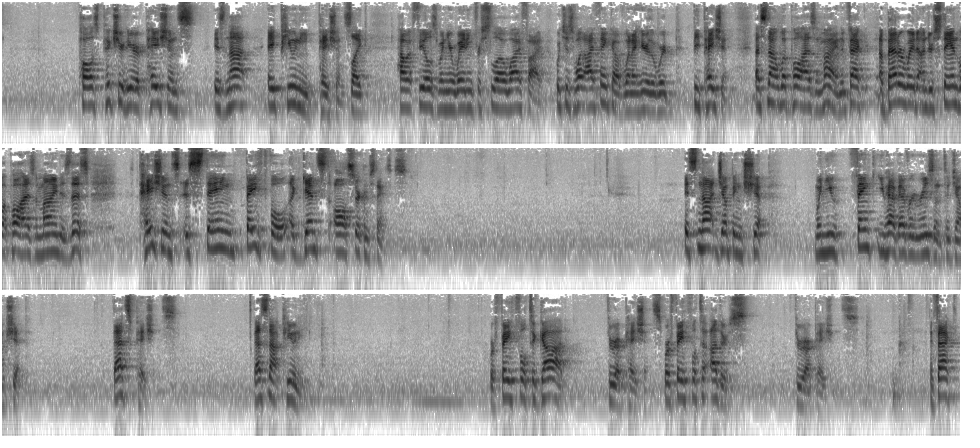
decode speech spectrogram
Paul's picture here of patience is not a puny patience, like how it feels when you're waiting for slow Wi Fi, which is what I think of when I hear the word be patient. That's not what Paul has in mind. In fact, a better way to understand what Paul has in mind is this patience is staying faithful against all circumstances. It's not jumping ship when you think you have every reason to jump ship. That's patience. That's not puny. We're faithful to God through our patience. We're faithful to others through our patience. In fact,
